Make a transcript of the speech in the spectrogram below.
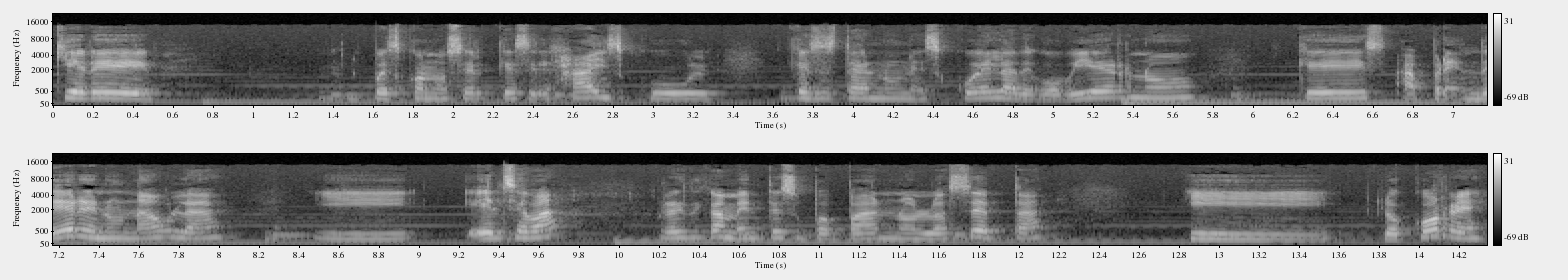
quiere pues conocer qué es el high school, qué es estar en una escuela de gobierno, qué es aprender en un aula y él se va prácticamente su papá no lo acepta y lo corre.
